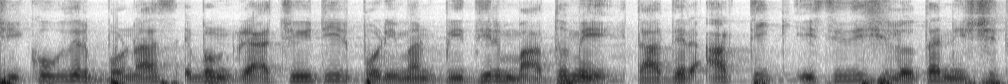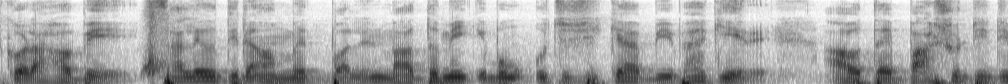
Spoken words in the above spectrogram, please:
শিক্ষকদের বোনাস এবং গ্র্যাচুইটির পরিমাণ বৃদ্ধির মাধ্যমে তাদের আর্থিক স্থিতিশীলতা নিশ্চিত করা হবে। সালেউদ্দিন আহমেদ বলেন, মাধ্যমিক এবং উচ্চশিক্ষা বিভাগের আওতায় বাষট্টিটি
